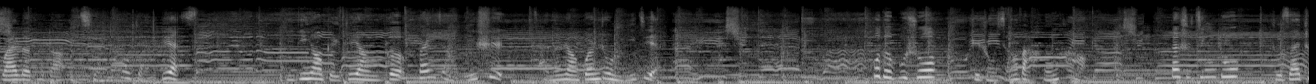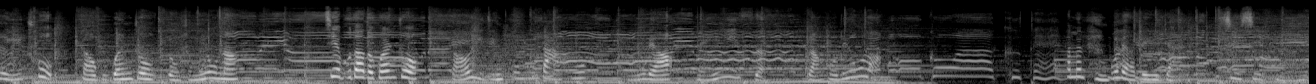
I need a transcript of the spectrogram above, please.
Violet 的前后转变，一定要给这样一个颁奖仪式，才能让观众理解。不得不说，这种想法很好，但是京都只在这一处照顾观众有什么用呢？借不到的观众早已经通通大呼无聊没意思，然后溜了。他们品不了这一盏细细品茗、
